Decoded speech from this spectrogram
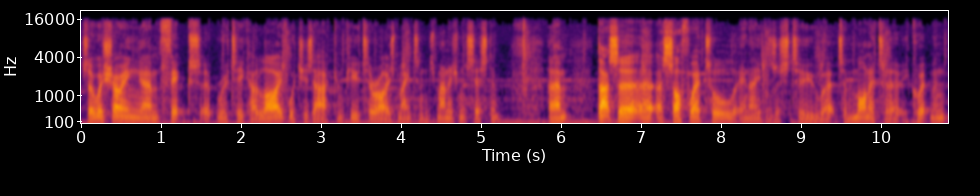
So we're showing um, Fiix at Routeco Live, which is our computerized maintenance management system. Um, that's a, a, software tool that enables us to, uh, to monitor equipment,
